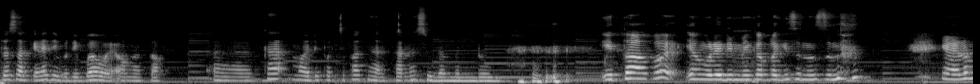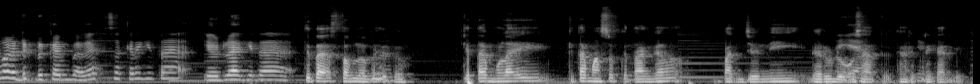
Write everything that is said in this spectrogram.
Terus akhirnya tiba-tiba WO ngetok "Eh, kak mau dipercepat nggak? Karena sudah mendung. Itu aku yang udah di makeup lagi seneng-seneng. Yang ada malah deg-degan banget. Terus akhirnya kita ya udahlah kita kita stop dulu Hmm. itu. Kita mulai kita masuk ke tanggal 4 Juni 2021 ke hari Iya. pernikahan kita.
